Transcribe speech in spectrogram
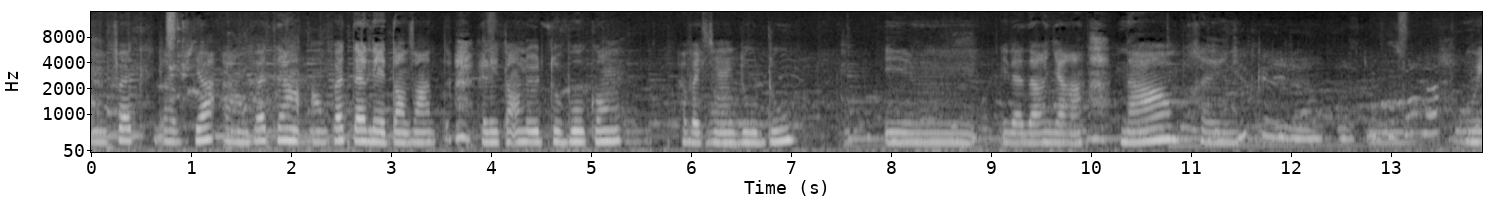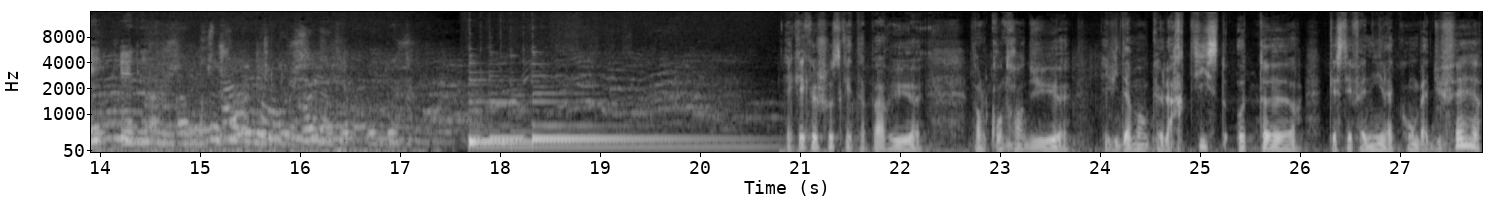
En fait, la vient, en fait, en fait, elle est dans un, elle est dans le toboggan avec son doudou. Et il a derrière un arbre. Et... Oui, elle est Il y a quelque chose qui est apparu euh, dans le compte-rendu, euh, évidemment, que l'artiste, auteur que Stéphanie Lacombe a dû faire,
